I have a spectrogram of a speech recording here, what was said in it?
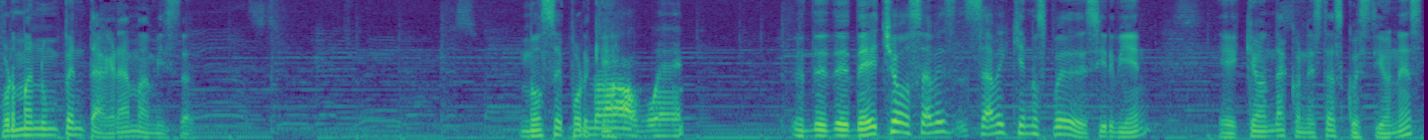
forman un pentagrama, amistad. No sé por qué. No. De, de- de hecho, ¿sabes? ¿sabe quién nos puede decir bien eh, qué onda con estas cuestiones?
